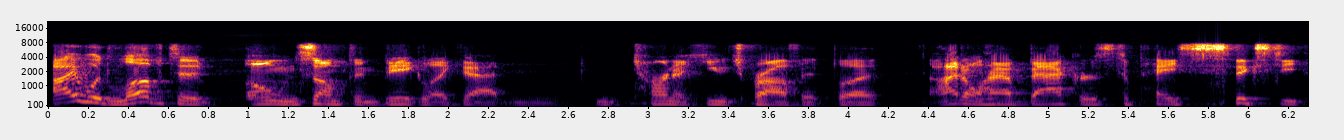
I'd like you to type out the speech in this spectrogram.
I would love to own something big like that and turn a huge profit, but I don't have backers to pay sixty,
